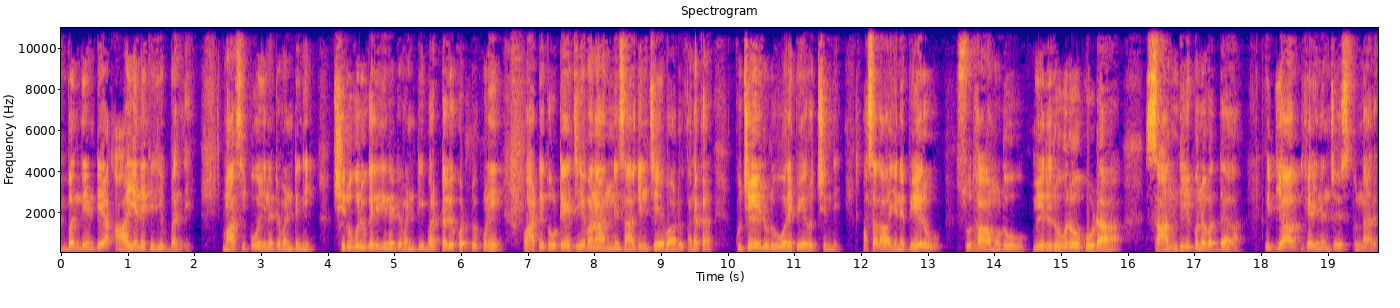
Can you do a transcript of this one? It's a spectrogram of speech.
ఇబ్బంది అంటే ఆయనకి ఇబ్బంది. మాసిపోయినటువంటిని చిరుగులు కలిగినటువంటి బట్టలు కట్టుకుని వాటితోటే జీవనాన్ని సాగించేవాడు కనుక కుచేలుడు అని పేరొచ్చింది. అసలు ఆయన పేరు సుధాముడు. వీరిరువురు కూడా సాందీపుని వద్ద విద్యాధ్యయనం చేస్తున్నారు.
